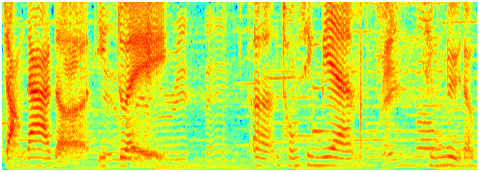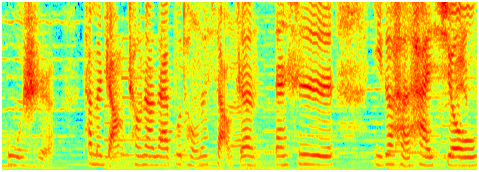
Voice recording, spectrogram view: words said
长大的一对嗯同性恋情侣的故事。他们长成长在不同的小镇，但是一个很害羞，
